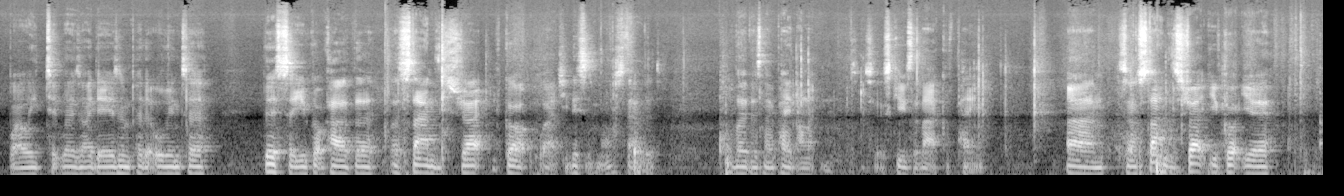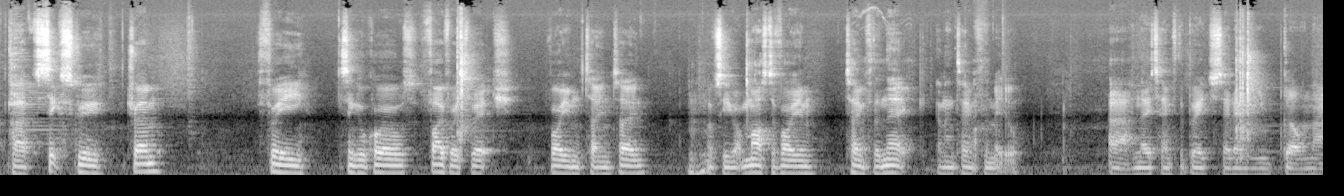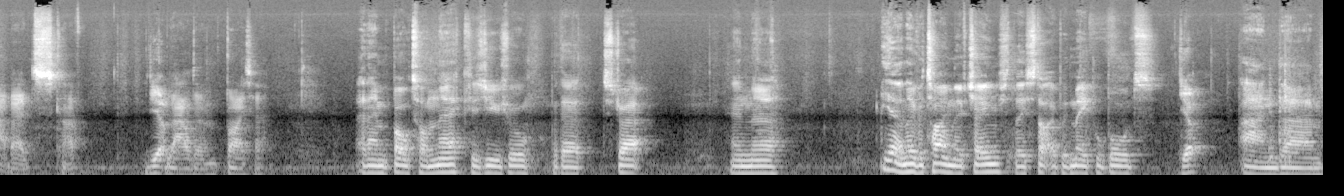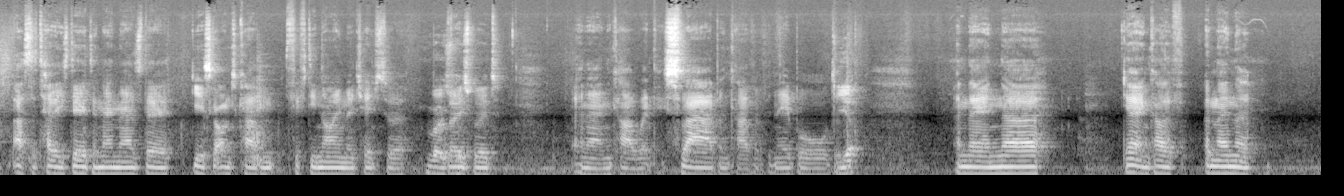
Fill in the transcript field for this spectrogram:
well he took those ideas and put it all into this. So you've got kind of the a standard strat you've got well actually this is more standard although there's no paint on it so excuse the lack of paint um, so on standard strat you've got your kind of six screw trem, three single coils five way switch volume tone tone obviously you've got master volume tone for the neck and then tone for the middle uh, no tone for the bridge so then you go on that that's kind of Yeah. louder and brighter. And then bolt on neck as usual with a Strat. And uh, yeah, and over time they've changed. They started with maple boards, Yep. And um, as the tellies did, and then as the years got on to kind 59, they changed to Rosewood. rosewood. And then kind of went to slab and kind of a veneer board. And, Yep. and then uh, yeah, and kind of and then the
